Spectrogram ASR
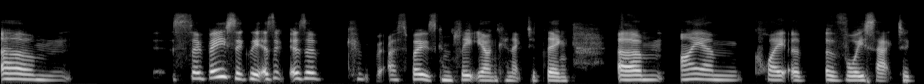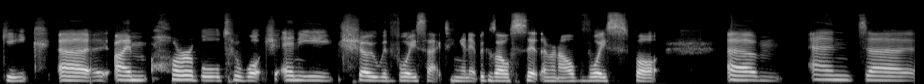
um, so basically, as a as a I suppose completely unconnected thing, um, I am quite a, a voice actor geek. Uh, I'm horrible to watch any show with voice acting in it because I'll sit there and I'll voice spot. Um, and uh,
